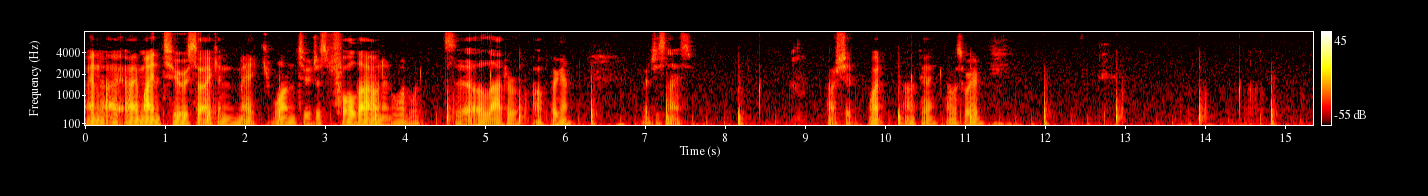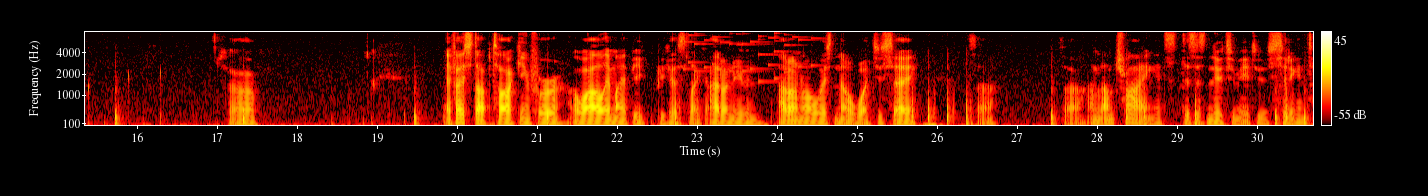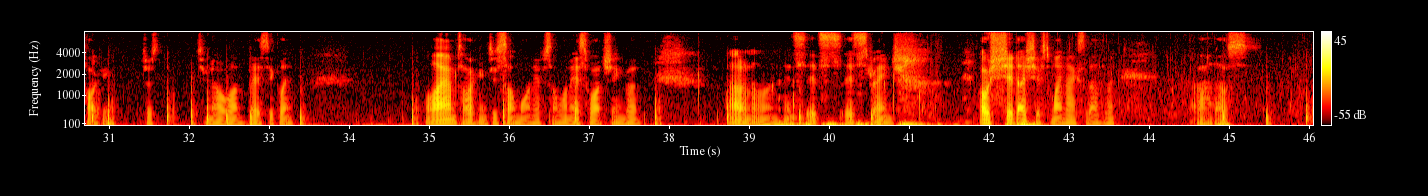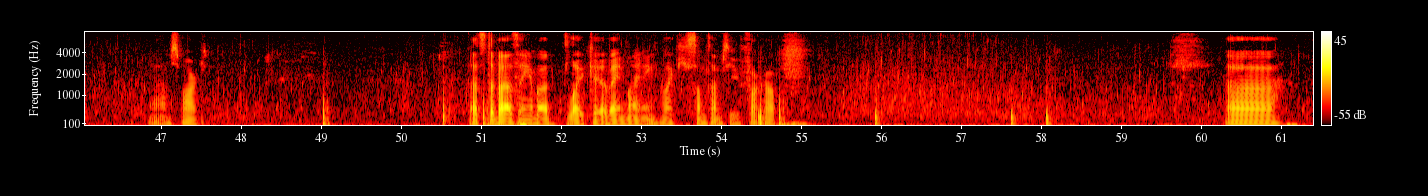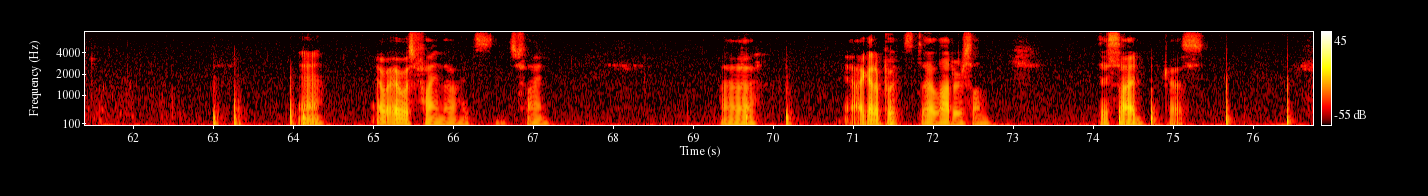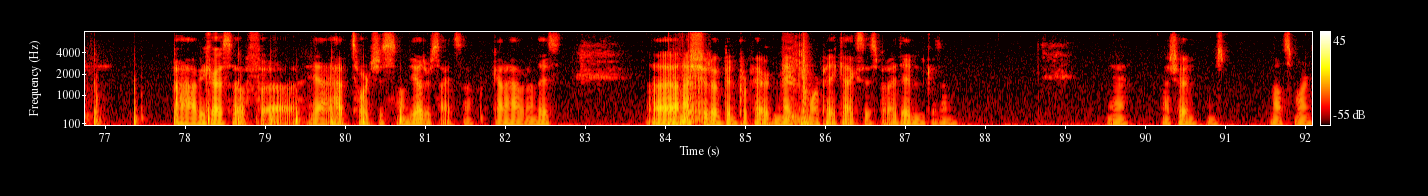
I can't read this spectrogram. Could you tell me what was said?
and I, I mine two so I can make one to just fall down and one with a ladder up again. Which is nice. Oh shit, what? Okay, that was weird. So... If I stop talking for a while it might be because like I don't even, I don't always know what to say. So... So I'm I'm trying. It's this is new to me to sitting and talking just to no one basically. Well, I am talking to someone if someone is watching, but I don't know. Man. It's it's it's strange. Oh shit! I shifted mine accidentally. Ah, oh, that was. Yeah, I'm smart. That's the bad thing about like uh, vein mining. Like sometimes you fuck up. Uh, yeah, it, it was fine though. It's it's fine. Uh, yeah, I gotta put the ladders on this side because uh, because of uh, yeah, I had torches on the other side, so gotta have it on this. Uh, and I should have been prepared making more pickaxes, but I didn't because I'm yeah. I should. I'm not smart.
